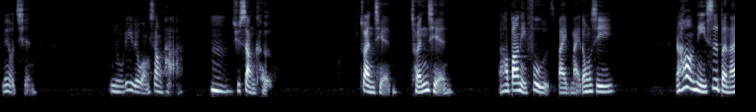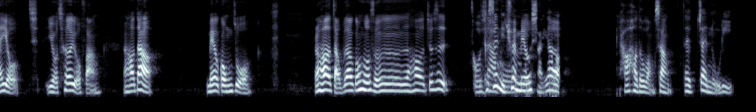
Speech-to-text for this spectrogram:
没有钱。努力的往上爬，嗯，去上课，赚钱，存钱，然后帮你付买买东西，然后你是本来有有车有房，然后到没有工作，然后找不到工作什么什么，然后就是，可是你却没有想要好好的往上再再努力，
